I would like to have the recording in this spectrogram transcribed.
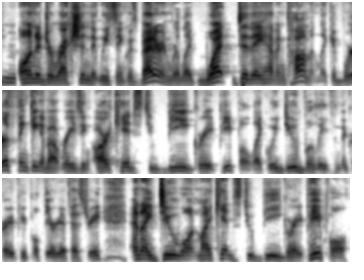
mm. on a direction that we think was better. And we're like, what do they have in common? Like, if we're thinking about raising our kids to be great people, like we do believe in the great people theory of history, and I do want my kids to be great people.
